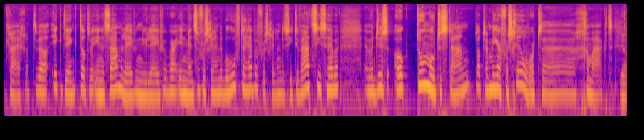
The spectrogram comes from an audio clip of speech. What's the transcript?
krijgen. Terwijl ik denk dat we in een samenleving nu leven waarin mensen verschillende behoeften hebben, verschillende situaties hebben. En we dus ook toe moeten staan dat er meer verschil wordt eh, gemaakt. Ja.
